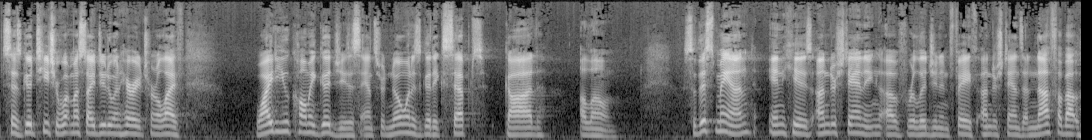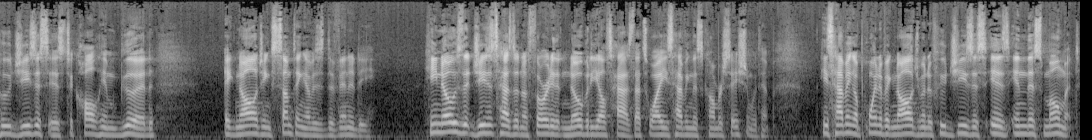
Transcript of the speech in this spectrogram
it says, Good teacher, what must I do to inherit eternal life? Why do you call me good? Jesus answered, No one is good except God alone. So, this man, in his understanding of religion and faith, understands enough about who Jesus is to call him good, acknowledging something of his divinity. He knows that Jesus has an authority that nobody else has. That's why he's having this conversation with him. He's having a point of acknowledgement of who Jesus is in this moment.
